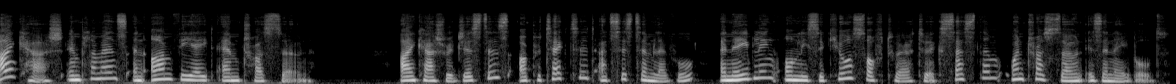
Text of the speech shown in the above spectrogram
iCache implements an ARMv8-M TrustZone. iCache registers are protected at system level, enabling only secure software to access them when TrustZone is enabled.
